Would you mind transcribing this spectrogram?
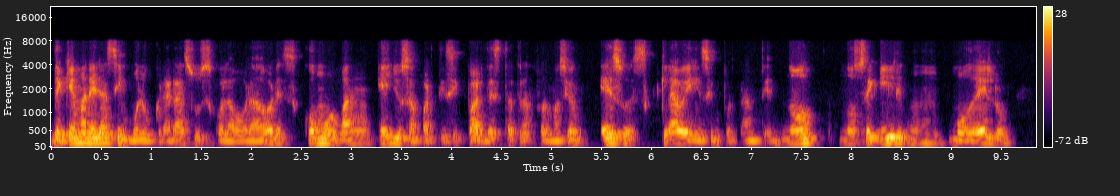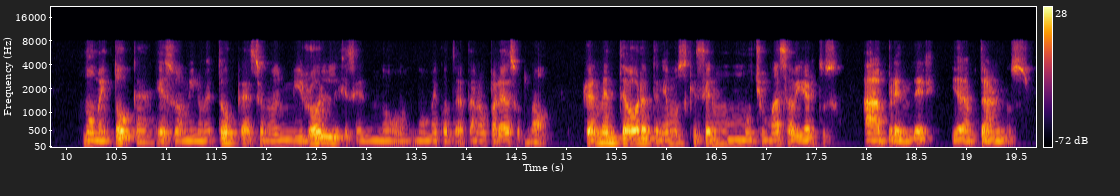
¿De qué manera se involucrará a sus colaboradores? ¿Cómo van ellos a participar de esta transformación? Eso es clave y es importante. No, no seguir un modelo, no me toca, eso a mí no me toca, eso no es mi rol, ese no, no me contrataron para eso. No, realmente ahora tenemos que ser mucho más abiertos a aprender y adaptarnos.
